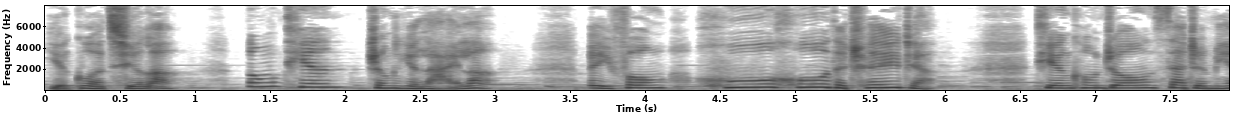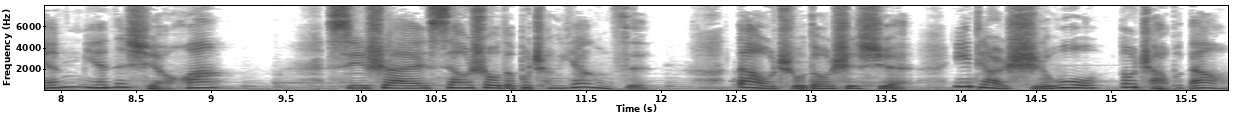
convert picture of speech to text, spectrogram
也过去了，冬天终于来了。北风呼呼地吹着。天空中下着绵绵的雪花，蟋蟀消瘦的不成样子，到处都是雪，一点食物都找不到。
